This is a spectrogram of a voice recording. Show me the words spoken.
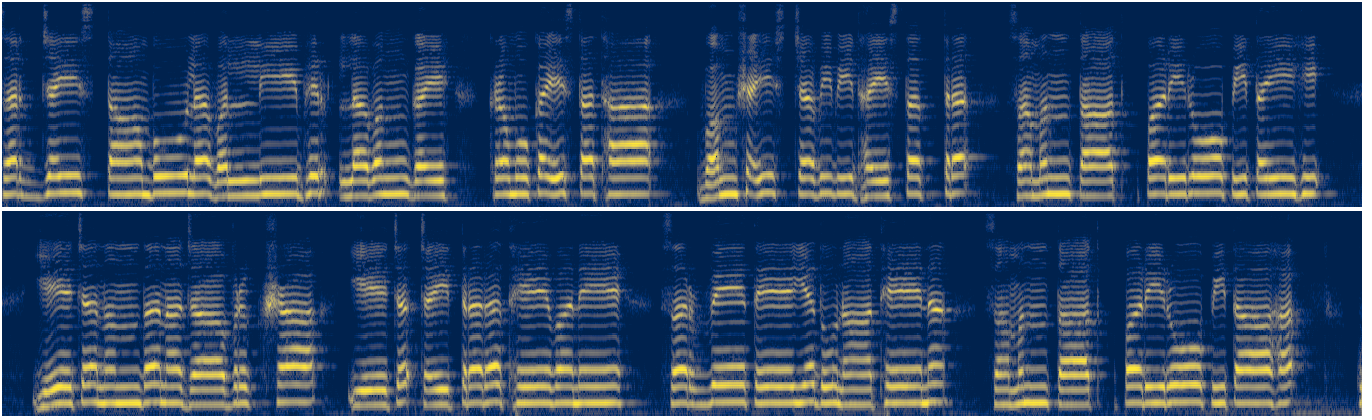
सर्जैस्ताम्बूलवल्लीभिर्लवङ्गैः क्रमुकैस्तथा वंशैश्च विविधैस्तत्र समन्तात् परिरोपितैः ये च नन्दनजा वृक्षा ये च चैत्ररथे वने सर्वे ते यदुनाथेन समन्तात् परिरोपिताः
